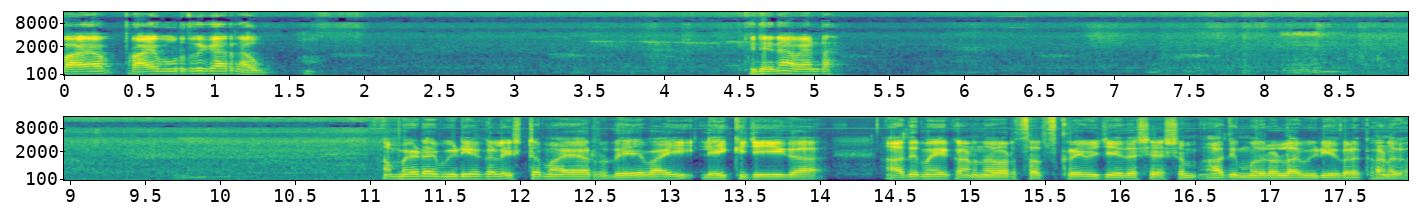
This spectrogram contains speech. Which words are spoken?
പ്രായ പ്രായപൂർത്തിക്കാരനാവും. പിന്നെ എന്നാ വേണ്ട? അമ്മയുടെ വീഡിയോകൾ ഇഷ്ടമായവർ ദയവായി ലൈക്ക് ചെയ്യുക. ആദ്യമായി കാണുന്നവർ സബ്സ്ക്രൈബ് ചെയ്ത ശേഷം ആദ്യം മുതലുള്ള വീഡിയോകൾ കാണുക.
